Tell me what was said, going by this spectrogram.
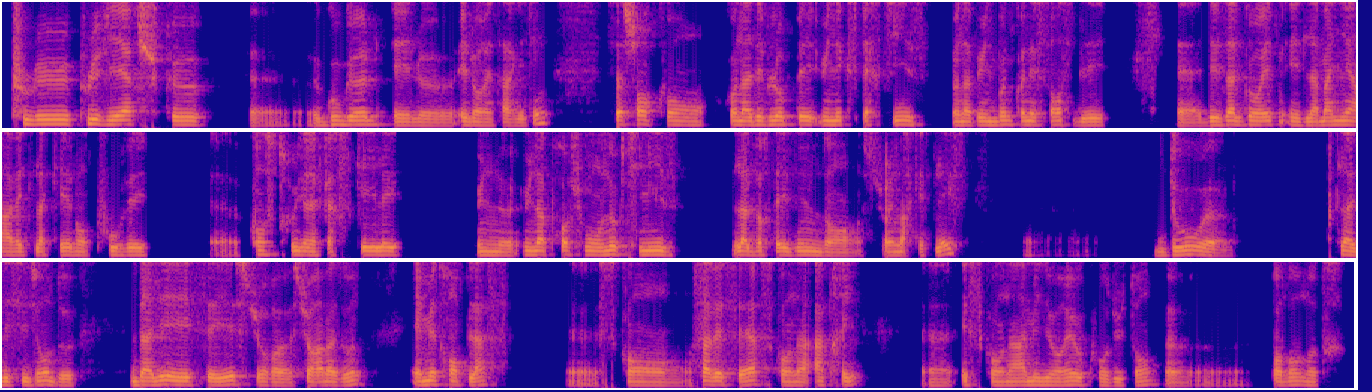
plus, vierge que euh, Google et le, et le retargeting, sachant qu'on a développé une expertise, on avait une bonne connaissance des, euh, des algorithmes et de la manière avec laquelle on pouvait euh, construire et faire scaler une, une approche où on optimise l'advertising sur une marketplace, d'où la décision d'aller essayer sur, sur Amazon et mettre en place ce qu'on savait faire, ce qu'on a appris et ce qu'on a amélioré au cours du temps euh, pendant notre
